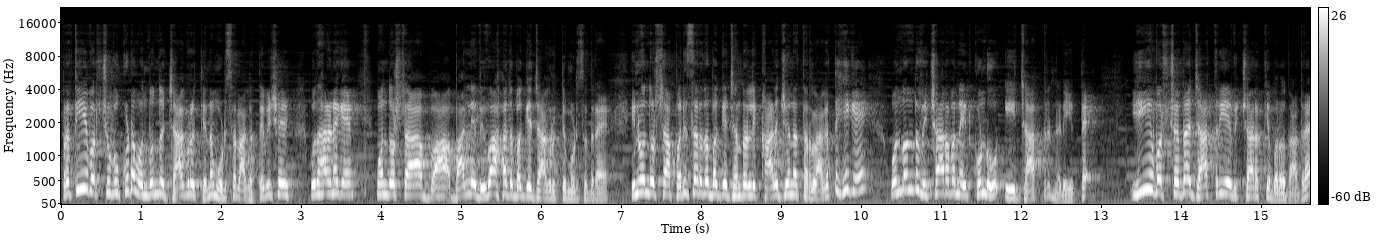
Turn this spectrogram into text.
ಪ್ರತಿ ವರ್ಷವೂ ಕೂಡ ಒಂದೊಂದು ಜಾಗೃತಿಯನ್ನು ಮೂಡಿಸಲಾಗುತ್ತೆ. ವಿಶೇಷ ಉದಾಹರಣೆಗೆ ಒಂದು ವರ್ಷ ಬಾಲ್ಯ ವಿವಾಹದ ಬಗ್ಗೆ ಜಾಗೃತಿ ಮೂಡಿಸಿದ್ರೆ, ಇನ್ನೊಂದು ವರ್ಷ ಪರಿಸರದ ಬಗ್ಗೆ ಜನರಲ್ಲಿ ಕಾಳಜಿಯನ್ನು ತರಲಾಗುತ್ತೆ. ಹೀಗೆ ಒಂದೊಂದು ವಿಚಾರವನ್ನು ಇಟ್ಕೊಂಡು ಈ ಜಾತ್ರೆ ನಡೆಯುತ್ತೆ. ಈ ವರ್ಷದ ಜಾತ್ರೆಯ ವಿಚಾರಕ್ಕೆ ಬರೋದಾದರೆ,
